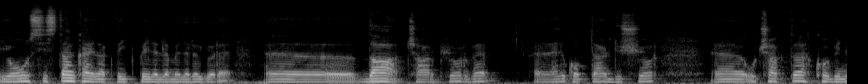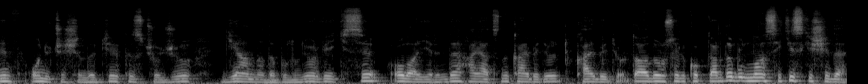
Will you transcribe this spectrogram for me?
yoğun sisten kaynaklı ilk belirlemelere göre e, dağa çarpıyor ve e, helikopter düşüyor. E, uçakta Kobe'nin 13 yaşındaki kız çocuğu Gianna'da bulunuyor ve ikisi olay yerinde hayatını kaybediyor. kaybediyor. Daha doğrusu helikopterde bulunan 8 kişi de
